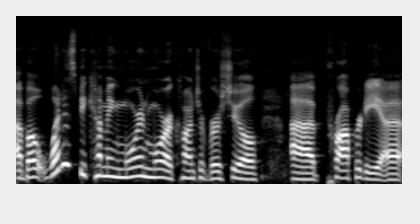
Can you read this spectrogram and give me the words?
about what is becoming more and more a controversial uh, property, a,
